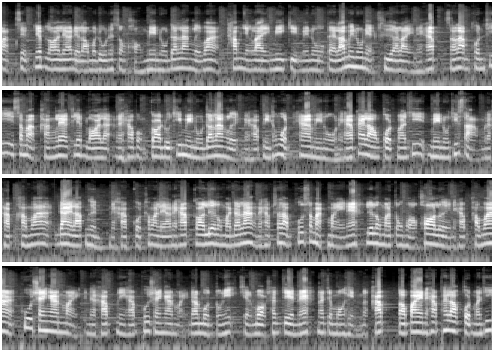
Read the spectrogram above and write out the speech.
มัครเสร็จเรียบร้อยแล้วเดี๋ยวเรามาดูในส่วนของเมนูด้านล่างเลยว่าทำอย่างไรมีกี่เมนู แต่ละเมนูเนี่ยคืออะไรนะครับสำหรับคนที่สมัครครั้งแรกเรียบร้อยแล้วนะครับผมก็ดูที่เมนูด้านล่างเลยนะครับมีทั้งหมด 5 เมนูนะครับให้เรากดมาที่เมนูที่3นะครับคำว่าได้รับเงินนะครับกดเข้ามาแล้วนะครับก็เลื่อนลงมาด้านล่างนะครับสำหรับผู้สมัครใหม่นะเลื่อนลงมาตรงหัวข้อเลยนะครับคำว่าผู้ใช้งานใหม่นะครับนี่ครับผู้ใช้งานใหม่ด้านบนตรงนี้เขียนบอกชัดเจนนะน่าจะมองเห็นนะครับต่อไปนะครับให้เรากดมาที่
